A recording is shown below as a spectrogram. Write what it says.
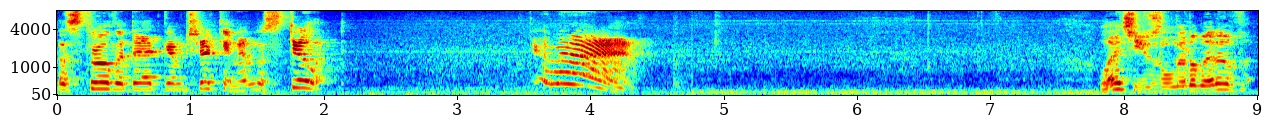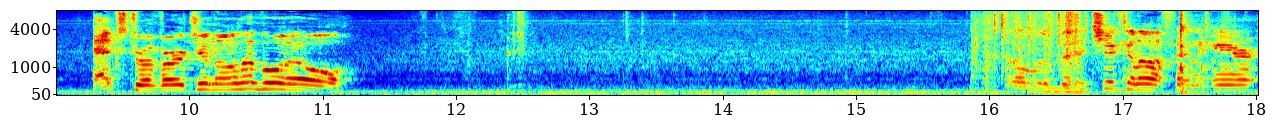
let's throw the dadgum chicken in the skillet. Come on. Let's use a little bit of extra virgin olive oil. Throw a little bit of chicken off in here.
